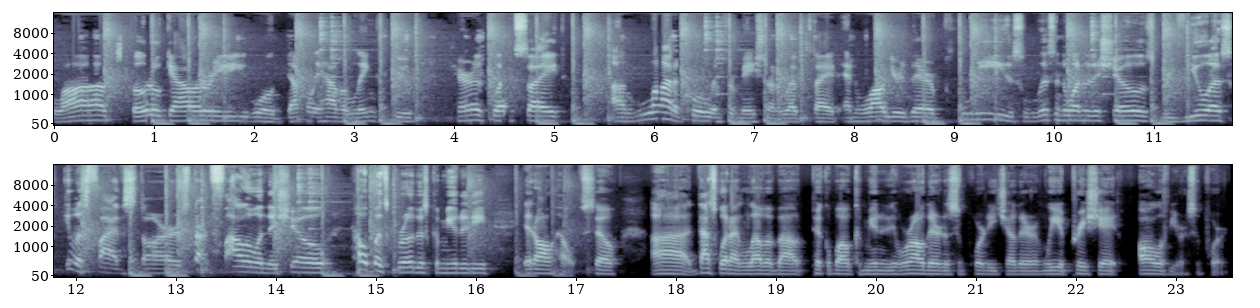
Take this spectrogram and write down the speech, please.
blogs, photo gallery. We'll definitely have a link to Cara's website. A lot of cool information on our website. And while you're there, please listen to one of the shows, review us, give us five stars, start following the show, help us grow this community. It all helps. So, uh, that's what I love about pickleball community. We're all there to support each other, and we appreciate all of your support.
